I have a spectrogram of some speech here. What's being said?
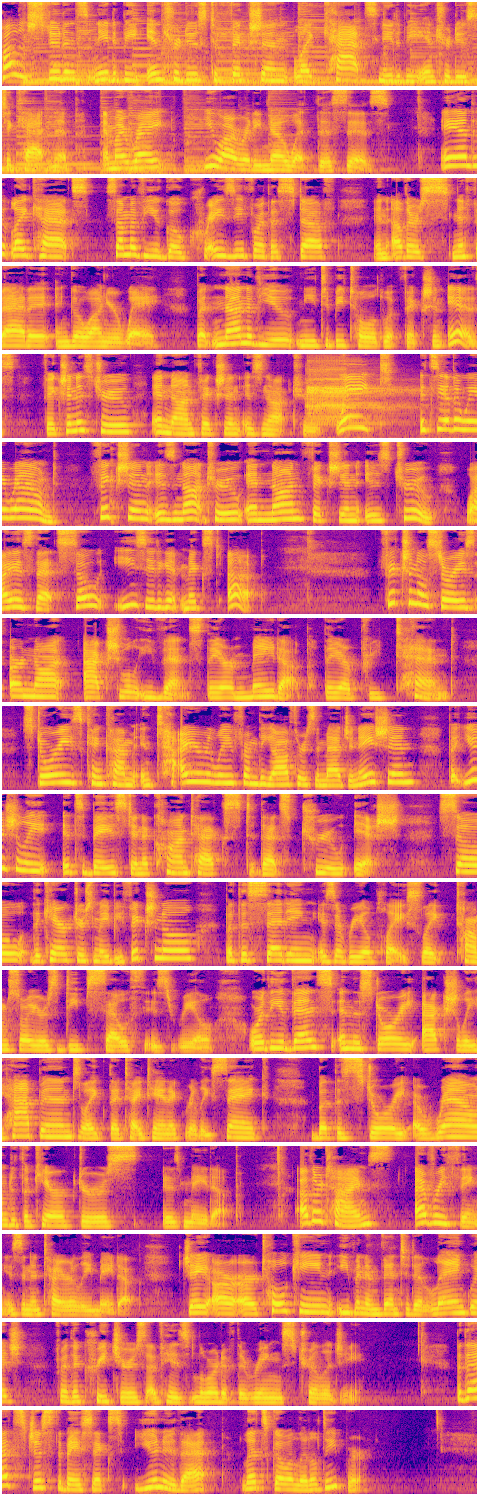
College students need to be introduced to fiction like cats need to be introduced to catnip. Am I right? You already know what this is. And like cats, some of you go crazy for this stuff, and others sniff at it and go on your way. But none of you need to be told what fiction is. Fiction is true, and nonfiction is not true. Wait! It's the other way around. Fiction is not true and nonfiction is true. Why is that so easy to get mixed up? Fictional stories are not actual events, they are made up, they are pretend. Stories can come entirely from the author's imagination, but usually it's based in a context that's true ish. So the characters may be fictional, but the setting is a real place, like Tom Sawyer's Deep South is real. Or the events in the story actually happened, like the Titanic really sank, but the story around the characters is made up. Other times, everything isn't entirely made up. J.R.R. Tolkien even invented a language for the creatures of his Lord of the Rings trilogy. But that's just the basics. You knew that. Let's go a little deeper.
